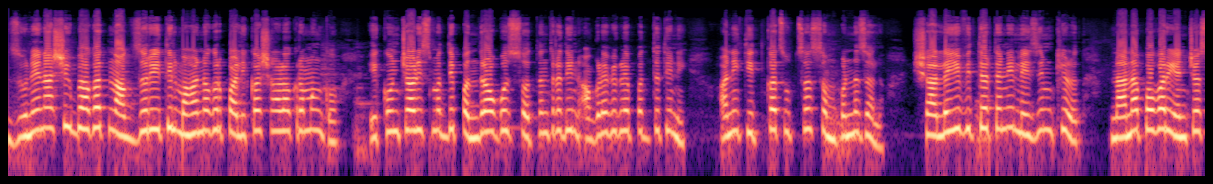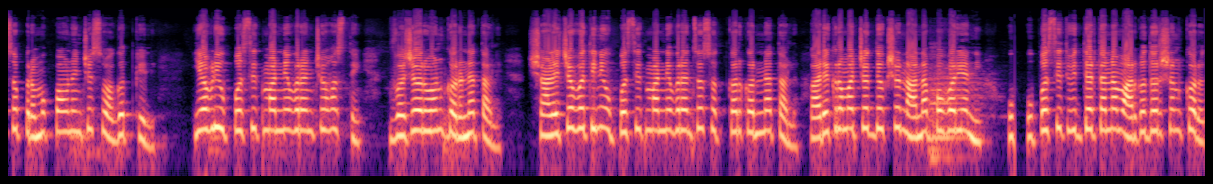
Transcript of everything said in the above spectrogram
जुने नाशिक भागात नागझरी येथील महानगरपालिका शाळा क्रमांक एकोणचाळीसमध्ये पंधरा ऑगस्ट स्वातंत्र्य दिन आगळ्या वेगळ्या पद्धतीने आणि तितकाच उत्साह संपन्न झाला. शालेय विद्यार्थ्यांनी लेझिम खेळत नाना पवार यांच्यासह प्रमुख पाहुण्यांचे स्वागत केले. यावेळी उपस्थित मान्यवरांच्या हस्ते ध्वजारोहण करण्यात आले. शाळेच्या वतीने उपस्थित मान्यवरांचा सत्कार करण्यात आला. कार्यक्रमाचे अध्यक्ष नाना पवार यांनी उपस्थित विद्यार्थ्यांना मार्गदर्शन करत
